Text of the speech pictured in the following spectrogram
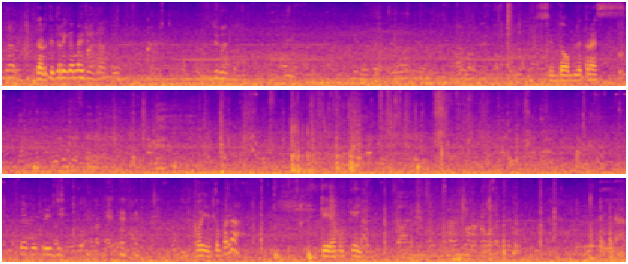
Diyan. 33 kami si doble tres Thirty-three G. Hoy, ito pala. Kay ako kay. Saan? Saan makakawalan ka dito? Ayan.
